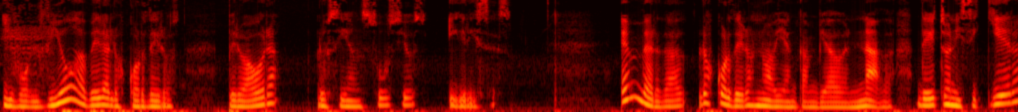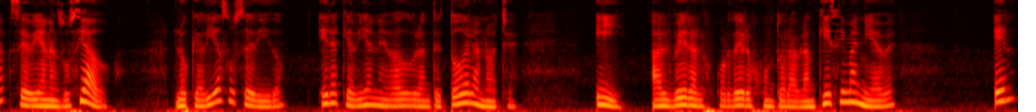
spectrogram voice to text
y volvió a ver a los corderos, pero ahora lucían sucios y grises. En verdad, los corderos no habían cambiado en nada, de hecho ni siquiera se habían ensuciado. Lo que había sucedido era que había nevado durante toda la noche, y, al ver a los corderos junto a la blanquísima nieve, él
